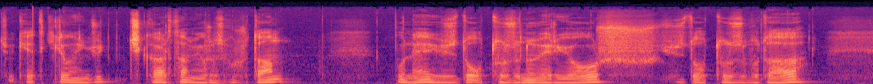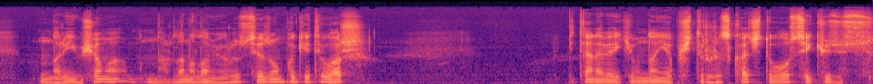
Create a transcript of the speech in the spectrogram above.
çok etkili oyuncu çıkartamıyoruz buradan. Bu ne? %30'unu veriyor. %30 bu da. Bunlar iyiymiş ama bunlardan alamıyoruz. Sezon paketi var. Bir tane belki bundan yapıştırırız. Kaçtı o? 800.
